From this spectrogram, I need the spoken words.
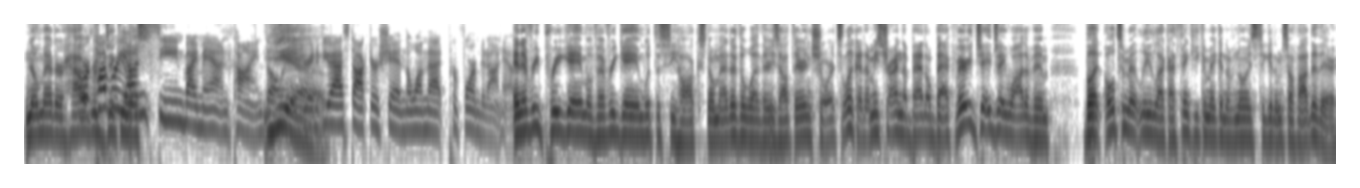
no matter how recovery ridiculous. unseen by mankind, though, Yeah. Adrian. If you ask Dr. Shin, the one that performed it on him. And every pregame of every game with the Seahawks, no matter the weather, he's out there in shorts. Look at him. He's trying to battle back. Very JJ Watt of him. But ultimately, like I think he can make enough noise to get himself out of there.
